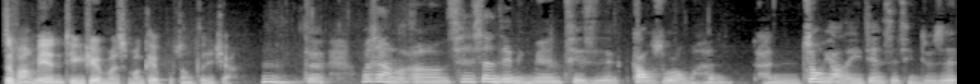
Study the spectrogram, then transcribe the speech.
这方面，庭轩有没有什么可以补充分享？嗯，对，我想，呃，其实圣经里面其实告诉了我们很很重要的一件事情，就是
